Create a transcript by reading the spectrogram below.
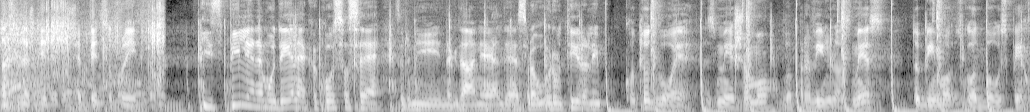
Naslednje število je še 500 projektov. Izpiljene modele, kako so se strani nekdanje LDS rotirali. Ko to dvoje zmešamo v pravilno zmes, dobimo zgodbo o uspehu.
